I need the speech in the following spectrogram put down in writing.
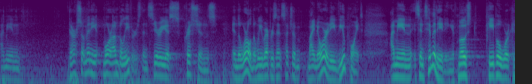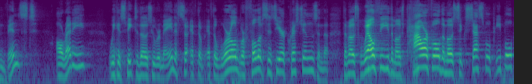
I mean, there are so many more unbelievers than serious Christians in the world, and we represent such a minority viewpoint. I mean, it's intimidating. If most people were convinced already we could speak to those who remained. If, so, if, the, if the world were full of sincere Christians and the, the most wealthy, the most powerful, the most successful people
